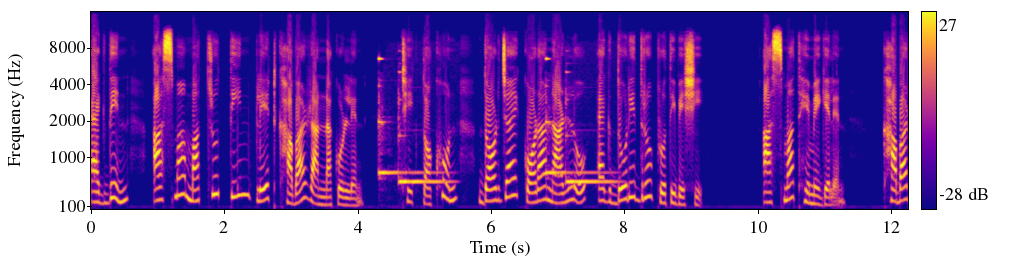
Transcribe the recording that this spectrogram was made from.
একদিন আসমা মাত্র তিন প্লেট খাবার রান্না করলেন। ঠিক তখন দরজায় কড়া নাড়ল এক দরিদ্র প্রতিবেশী। আসমা থেমে গেলেন। খাবার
